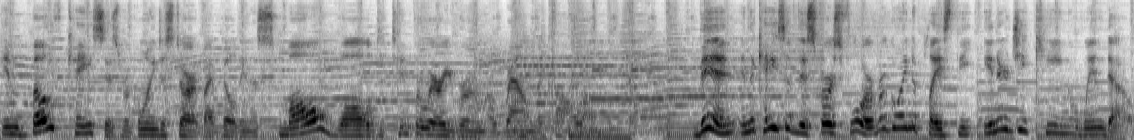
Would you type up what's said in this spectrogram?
In both cases, we're going to start by building a small walled temporary room around the column. Then, in the case of this first floor, we're going to place the Energy King window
